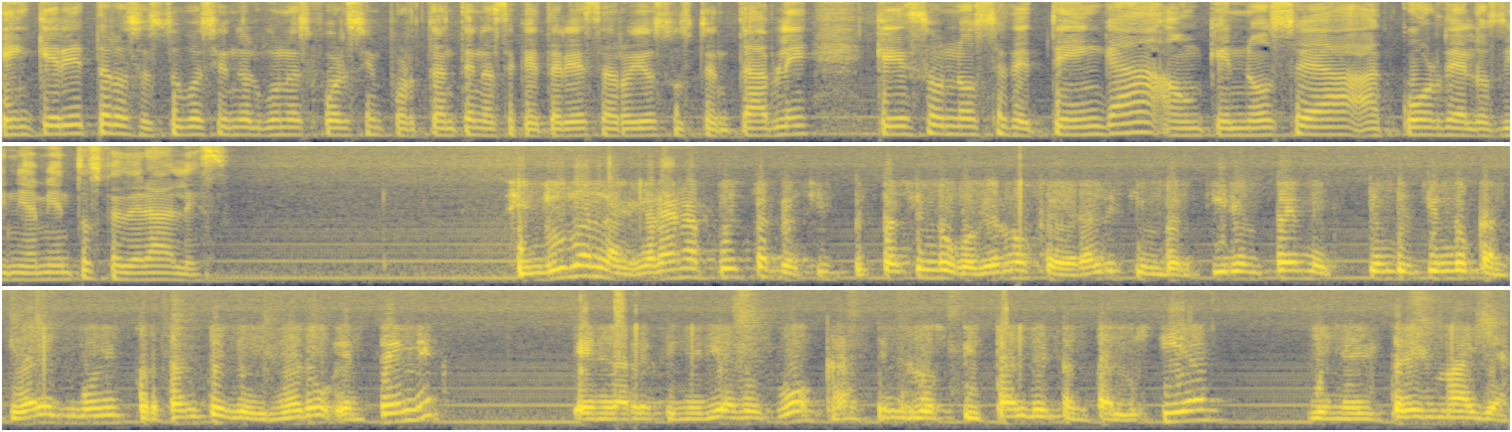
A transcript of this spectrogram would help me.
En Querétaro se estuvo haciendo algún esfuerzo importante en la Secretaría de Desarrollo Sustentable, que eso no se detenga, aunque no sea acorde a los lineamientos federales sin duda la gran apuesta que está haciendo el gobierno federal es invertir en Pemex, está invirtiendo cantidades muy importantes de dinero en Pemex, en la refinería Dos Bocas, en el hospital de Santa Lucía y en el Tren Maya.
